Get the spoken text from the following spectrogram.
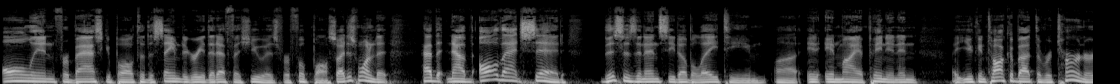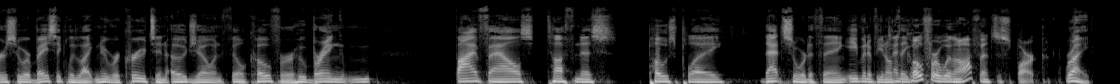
all in for basketball to the same degree that FSU is for football. So I just wanted to have that. Now, all that said, this is an NCAA team, uh, in, in, my opinion. And uh, you can talk about the returners who are basically like new recruits in Ojo and Phil Cofer who bring five fouls, toughness, post play, that sort of thing, even if you don't and think. Cofer with an offensive spark. Right.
